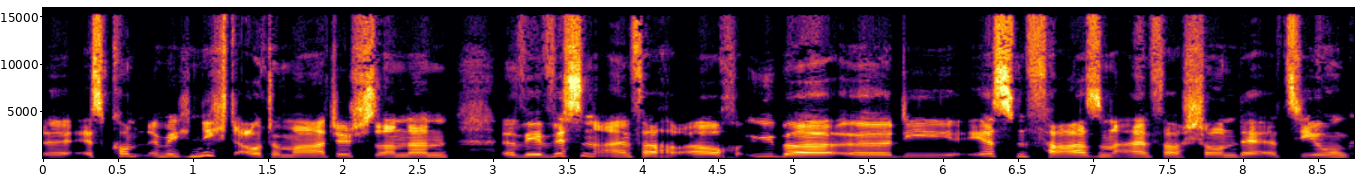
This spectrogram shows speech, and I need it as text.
äh, es kommt nämlich nicht automatisch, sondern äh, wir wissen einfach auch über äh, die ersten Phasen einfach schon der Erziehung,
